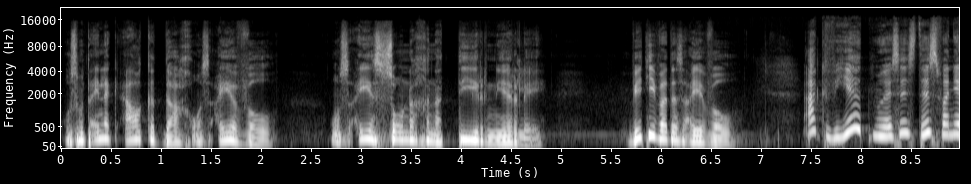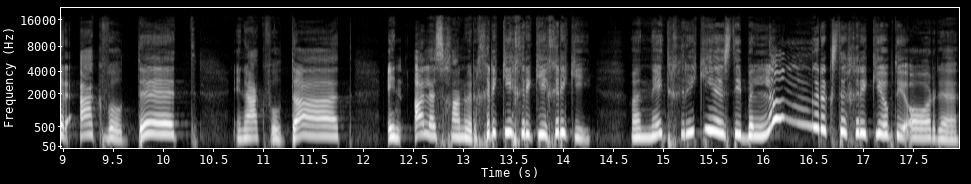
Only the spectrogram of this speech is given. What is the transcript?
ons moet eintlik elke dag ons eie wil, ons eie sondige natuur neerlê. Weet jy wat is eie wil? Ek weet, Moses, dis wanneer ek wil dit en ek wil dat en alles gaan oor Grietjie, Grietjie, Grietjie. Want net Grietjie is die belangrikste Grietjie op die aarde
